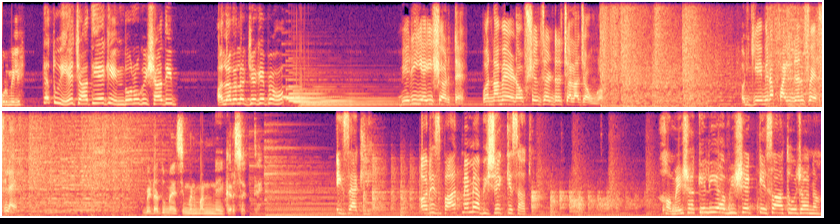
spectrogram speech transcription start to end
उर्मिली क्या तू ये चाहती है कि इन दोनों की शादी अलग अलग जगह पे हो? मेरी यही शर्त है वरना मैं एडॉप्शन सेंटर चला जाऊँगा। और ये मेरा फाइनल फैसला है। बेटा तुम ऐसी मनमानी नहीं कर सकते। Exactly exactly. और इस बात में मैं अभिषेक के साथ हूँ। हमेशा के लिए अभिषेक के साथ हो जाना।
